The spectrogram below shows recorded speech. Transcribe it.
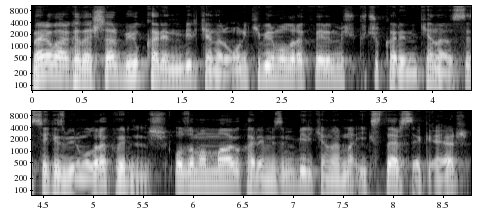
Merhaba arkadaşlar. Büyük karenin bir kenarı 12 birim olarak verilmiş. Küçük karenin kenarı ise 8 birim olarak verilmiş. O zaman mavi karemizin bir kenarına x dersek eğer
